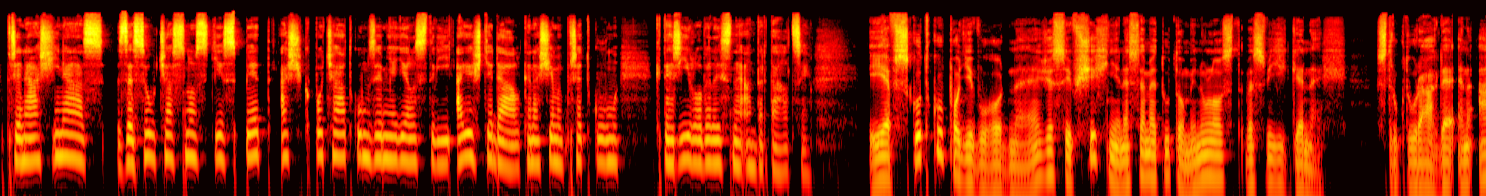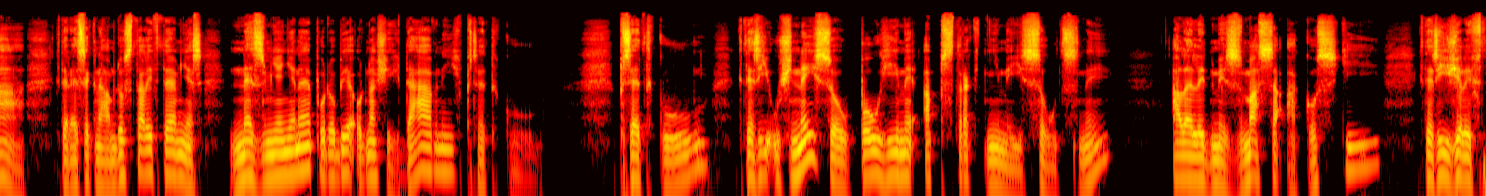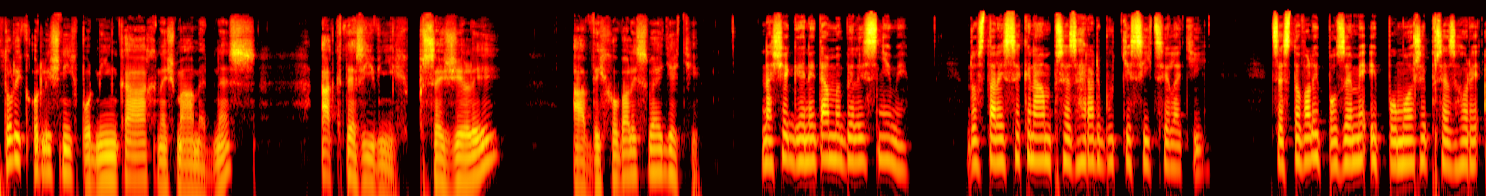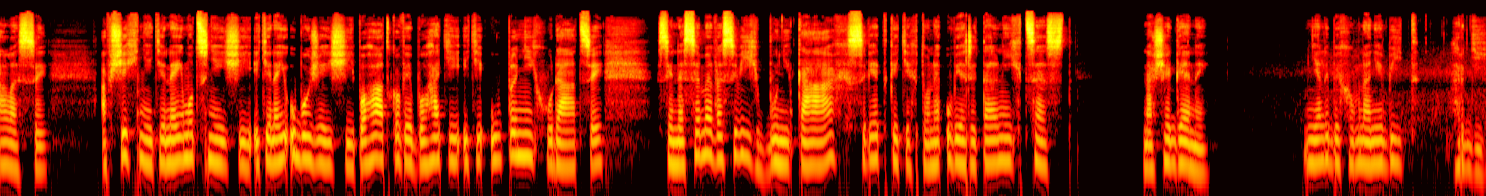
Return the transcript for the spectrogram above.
Přináší nás ze současnosti zpět až k počátkům zemědělství a ještě dál k našim předkům, kteří lovili s neandertálci. Je v skutku podivuhodné, že si všichni neseme tuto minulost ve svých genech. Strukturách DNA, které se k nám dostaly v téměř nezměněné podobě od našich dávných předků. Předků, kteří už nejsou pouhými abstraktními soucny, ale lidmi z masa a kostí, kteří žili v tolik odlišných podmínkách, než máme dnes, a kteří v nich přežili a vychovali své děti. Naše geny tam byly s nimi. Dostali se k nám přes hradbu tisíciletí. Cestovali po zemi i po moři přes hory a lesy a všichni ti nejmocnější i ti nejubožejší, pohádkově bohatí i ti úplní chudáci si neseme ve svých buňkách svědky těchto neuvěřitelných cest. Naše geny. Měli bychom na ně být hrdí.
